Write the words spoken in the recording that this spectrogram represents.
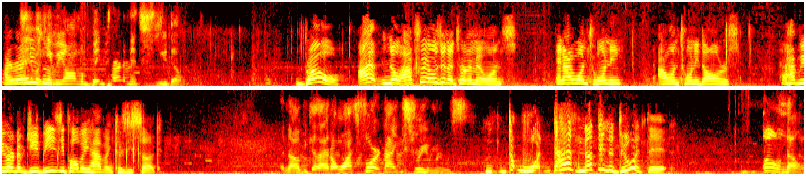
Hey, Irenu's when you not. be on the big tournaments, you don't. Bro, I no. Actually, I was in a tournament once, and I won twenty. I won twenty dollars. Have you heard of GBs? You probably haven't, cause you suck. No, because I don't watch Fortnite streamers. What? That has nothing to do with it. Oh no,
